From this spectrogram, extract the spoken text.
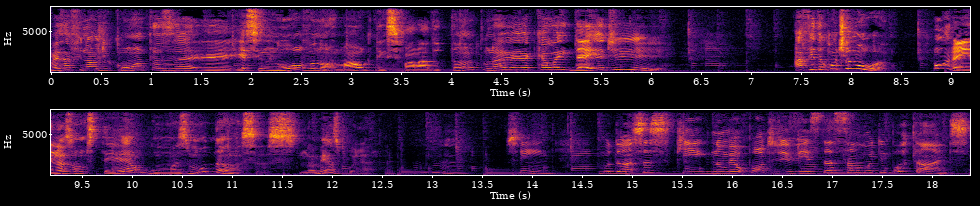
Mas afinal de contas, é, é, esse novo normal que tem se falado tanto, né, é aquela ideia de a vida continua. Porém, nós vamos ter algumas mudanças, não é mesmo, Poliana? Uhum, sim. Mudanças que, no meu ponto de vista, são muito importantes.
